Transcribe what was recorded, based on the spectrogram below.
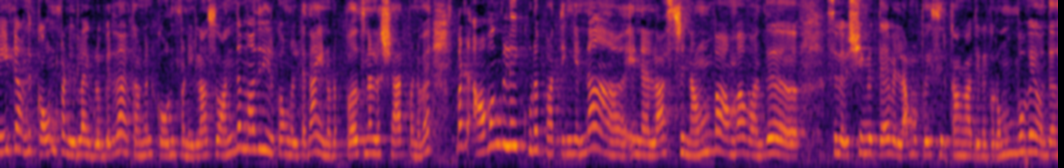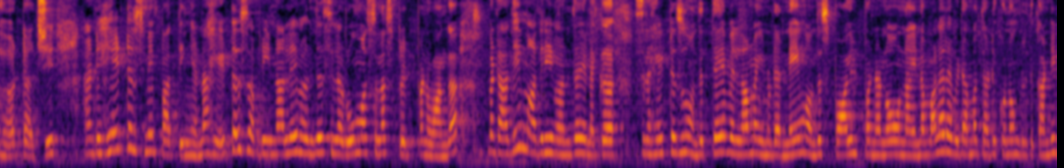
நீட்டாக வந்து கவுண்ட் பண்ணிடலாம். இவ்வளோ பேர் தான் இருக்காங்கன்னு கவுண்ட் பண்ணிடலாம். ஸோ அந்த மாதிரி இருக்கவங்கள்ட்ட தான் என்னோடய பர்சனலை ஷேர் பண்ணுவேன். பட் அவங்களே கூட பார்த்திங்கன்னா என்னை லாஸ்ட்டு நம்பாமல் வந்து சில விஷயங்கள் தேவையில்லாமல் பேசியிருக்காங்க. அது எனக்கு ரொம்பவே வந்து ஹர்ட் ஆச்சு. அண்ட் ஹேட்டர்ஸுமே பார்த்தீங்கன்னா ஹேட்டர்ஸ் அப்படின்னாலே வந்து சில ரூமர்ஸ் எல்லாம் ஸ்ப்ரெட் பண்ணுவாங்க. பட் அதே மாதிரி வந்து எனக்கு சில ஹேட்டர்ஸும் வந்து தேவையில்லாமல் என்னோட நேமை வந்து ஸ்பாயில் பண்ணணும் நான் என்னை வளர விடாமல் தடுக்கணுங்கிறதுக்காண்டி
